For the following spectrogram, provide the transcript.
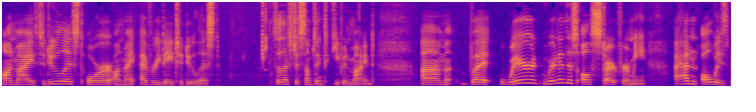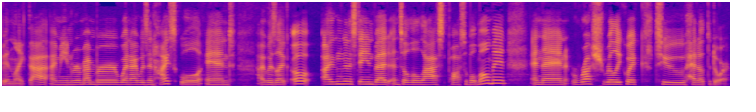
on my to-do list or on my everyday to-do list. So that's just something to keep in mind. Um, but where where did this all start for me? I hadn't always been like that. I mean, remember when I was in high school and I was like, oh, I'm going to stay in bed until the last possible moment and then rush really quick to head out the door.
